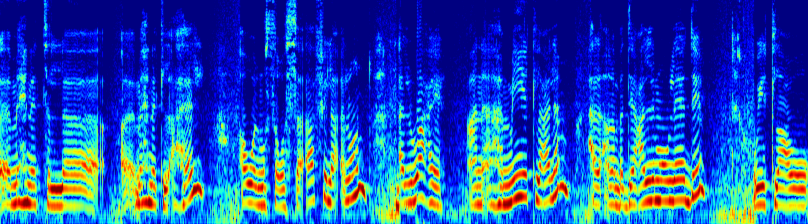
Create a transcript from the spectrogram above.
آه، مهنة آه، مهنة الأهل أو المستوى الثقافي لهم الوعي عن أهمية العلم. هلا أنا بدي أعلم أولادي؟ ويطلعوا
